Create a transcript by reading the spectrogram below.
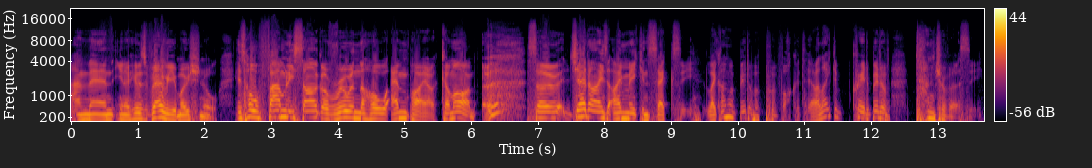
and then, you know, he was very emotional. His whole family saga ruined the whole empire. Come on. so, Jedi's I'm making sexy. Like, I'm a bit of a provocateur. I like to create a bit of controversy.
